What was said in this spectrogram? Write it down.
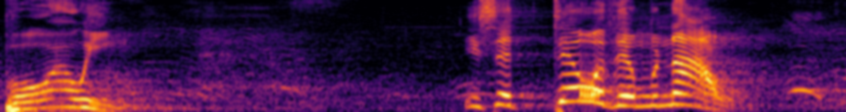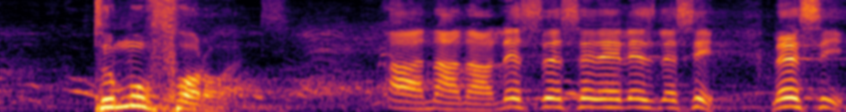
bowing? He said, Tell them now to move forward. Ah, no, no. Let's, let's, let's, let's see. Let's see.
